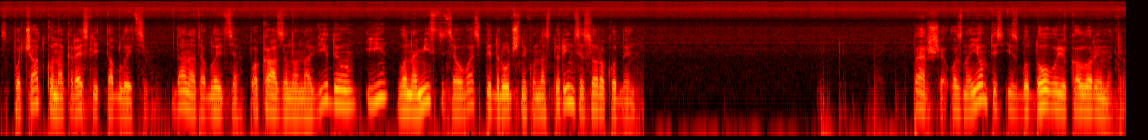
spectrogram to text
Спочатку накресліть таблицю. Дана таблиця показана на відео і вона міститься у вас в підручнику на сторінці 41. Перше. Ознайомтесь із будовою калориметра.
